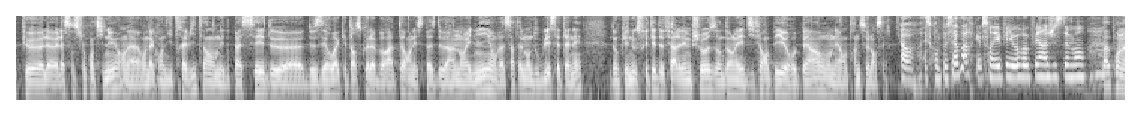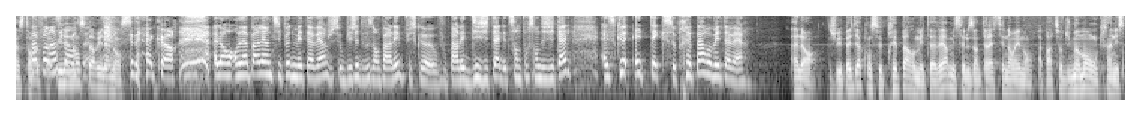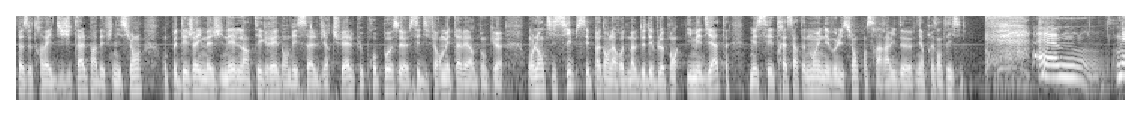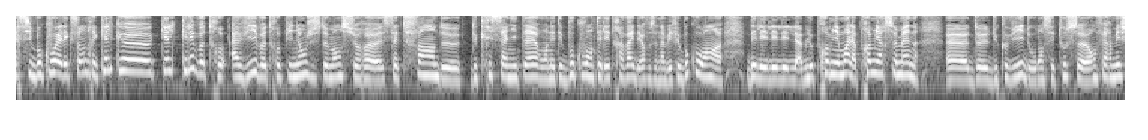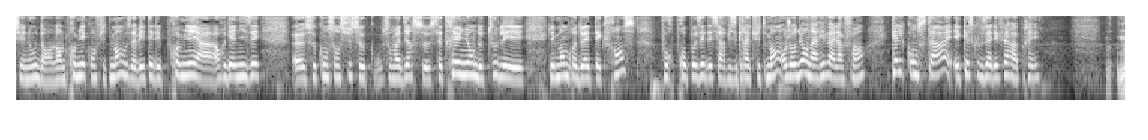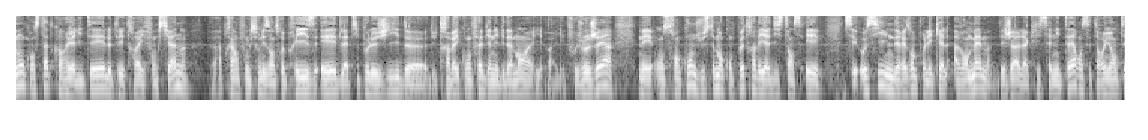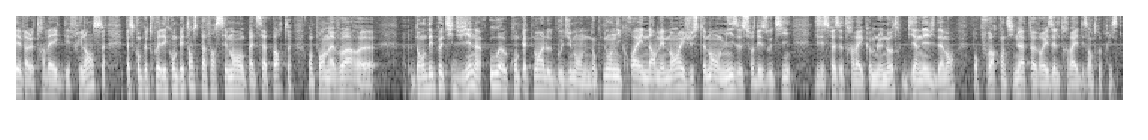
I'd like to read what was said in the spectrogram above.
que l'ascension continue. On a, on a grandi très vite. Hein. On est passé de, euh, de 0 à 14 collaborateurs en l'espace de un an et demi. On va certainement doubler cette année. Donc, nous souhaiter de faire la même chose dans les différents pays européens où on est en train de se lancer. Alors, est-ce qu'on peut savoir quels sont les pays européens, justement? Pas pour l'instant. Une annonce par une annonce. D'accord. Alors, on a parlé un petit peu de métavers. Je suis obligée de vous en parler puisque vous parlez de digital et de 100% digital. Est-ce que EdTech se prépare au métavers? Alors, je ne vais pas dire qu'on se prépare au métavers, mais ça nous intéresse énormément. À partir du moment où on crée un espace de travail digital, par définition, on peut déjà imaginer l'intégrer dans des salles virtuelles que proposent euh, ces différents métavers. Donc, euh, on l'anticipe, c'est pas dans la roadmap de développement immédiate, mais c'est très certainement une évolution qu'on sera ravi de venir présenter ici. Euh, merci beaucoup Alexandre. Et quel, quel, est votre avis, votre opinion justement sur euh, cette fin de, de, crise sanitaire où on était beaucoup en télétravail? D'ailleurs, vous en avez fait beaucoup. Hein, dès les, les, le premier mois, la première semaine euh, de, du Covid, où on s'est tous euh, enfermés chez nous dans, dans, le premier confinement. Vous avez été les premiers à organiser euh, ce consensus, on va dire ce, cette réunion de tous les, les membres de EdTech France pour proposer des services gratuitement. Aujourd'hui, on arrive à la fin. Quel constat et qu'est-ce que vous allez faire après? Nous, on constate qu'en réalité, le télétravail fonctionne. Après, en fonction des entreprises et de la typologie du travail qu'on fait, bien évidemment, il faut jauger. Mais on se rend compte justement qu'on peut travailler à distance. Et c'est aussi une des raisons pour lesquelles, avant même déjà la crise sanitaire, on s'est orienté vers le travail avec des freelances, parce qu'on peut trouver des compétences pas forcément au pas de sa porte. On peut en avoir euh, dans des petites villes ou complètement à l'autre bout du monde. Donc nous, on y croit énormément et justement, on mise sur des outils, des espaces de travail comme le nôtre, bien évidemment, pour pouvoir continuer à favoriser le travail des entreprises.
